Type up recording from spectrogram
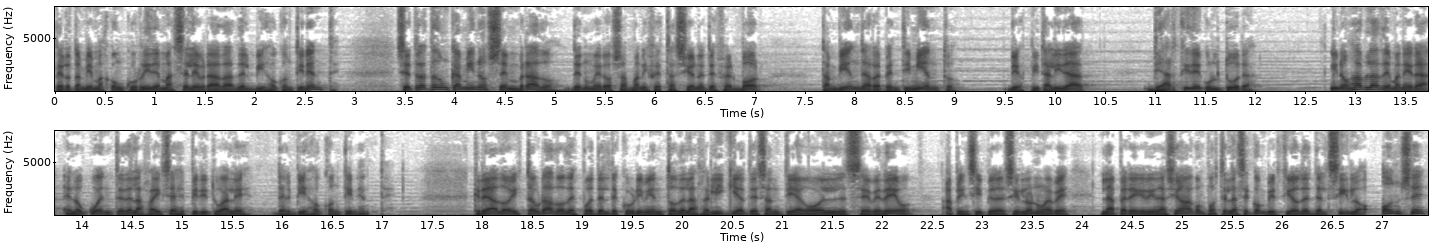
pero también más concurrida y más celebrada del viejo continente. Se trata de un camino sembrado de numerosas manifestaciones de fervor, también de arrepentimiento, de hospitalidad, de arte y de cultura, y nos habla de manera elocuente de las raíces espirituales del viejo continente. Creado e instaurado después del descubrimiento de las reliquias de Santiago el Cebedeo, a principios del siglo IX, la peregrinación a Compostela se convirtió desde el siglo XI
